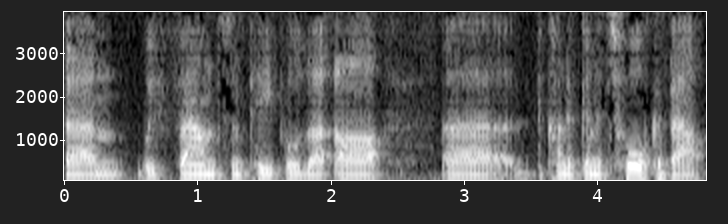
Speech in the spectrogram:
Um, we've found some people that are uh, kind of going to talk about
